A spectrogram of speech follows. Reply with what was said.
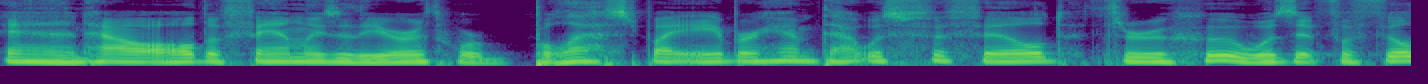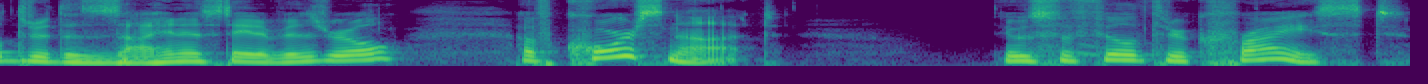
and how all the families of the earth were blessed by Abraham, that was fulfilled through who? Was it fulfilled through the Zionist state of Israel? Of course not. It was fulfilled through Christ.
